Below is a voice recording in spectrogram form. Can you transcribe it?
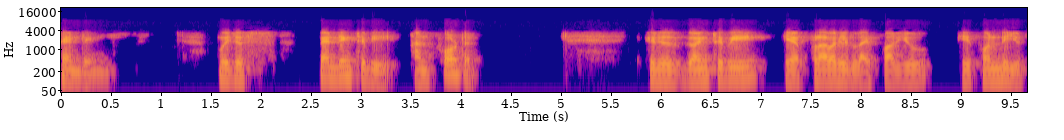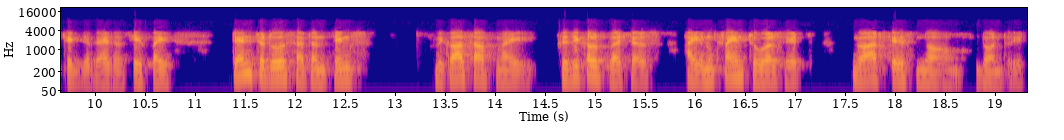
pending, which is pending to be unfolded. It is going to be a flowery life for you if only you take the guidance. If I tend to do certain things because of my physical pleasures, I incline towards it. God says, no, don't do it.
